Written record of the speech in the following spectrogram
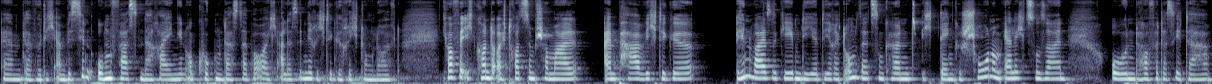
ähm, da würde ich ein bisschen umfassender reingehen und gucken, dass da bei euch alles in die richtige Richtung läuft. Ich hoffe, ich konnte euch trotzdem schon mal ein paar wichtige Hinweise geben, die ihr direkt umsetzen könnt. Ich denke schon, um ehrlich zu sein, und hoffe, dass ihr da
